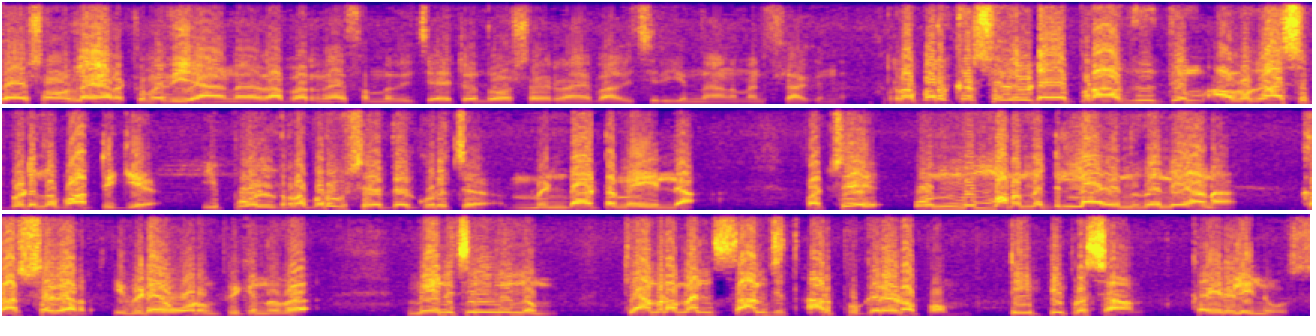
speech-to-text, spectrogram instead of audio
ശേഷമുള്ള ഇറക്കുമതിയാണ് റബ്ബറിനെ സംബന്ധിച്ച് ഏറ്റവും ദോഷകരമായി ബാധിച്ചിരിക്കുന്നതാണ് മനസ്സിലാക്കുന്നത്. റബ്ബർ കർഷകരുടെ പ്രാതിനിധ്യം അവകാശപ്പെടുന്ന പാർട്ടിക്ക് ഇപ്പോൾ റബ്ബർ വിഷയത്തെക്കുറിച്ച് മിണ്ടാട്ടമേ ഇല്ല പക്ഷേ ഒന്നും മറന്നിട്ടില്ല എന്ന് തന്നെയാണ് കർഷകർ ഇവിടെ ഓർമ്മിപ്പിക്കുന്നത്. മേനച്ചിലിൽ നിന്നും ക്യാമറമാൻ സാംജിത് ആർപ്പുക്കരയോടൊപ്പം T P Prasanth Kairali news.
